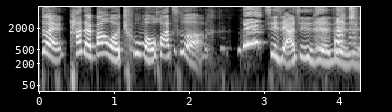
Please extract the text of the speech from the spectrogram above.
对他在帮我出谋划策，谢谢啊，谢谢谢谢谢谢。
